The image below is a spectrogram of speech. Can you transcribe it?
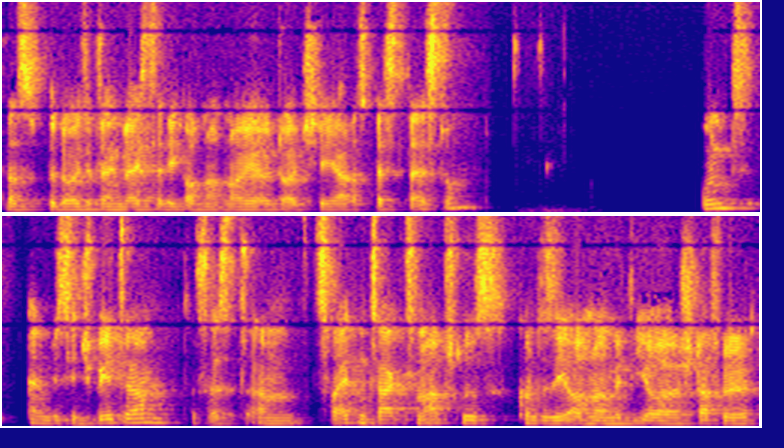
Das bedeutet dann gleichzeitig auch noch neue deutsche Jahresbestleistung. Und ein bisschen später, das heißt am zweiten Tag zum Abschluss, konnte sie auch noch mit ihrer Staffel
